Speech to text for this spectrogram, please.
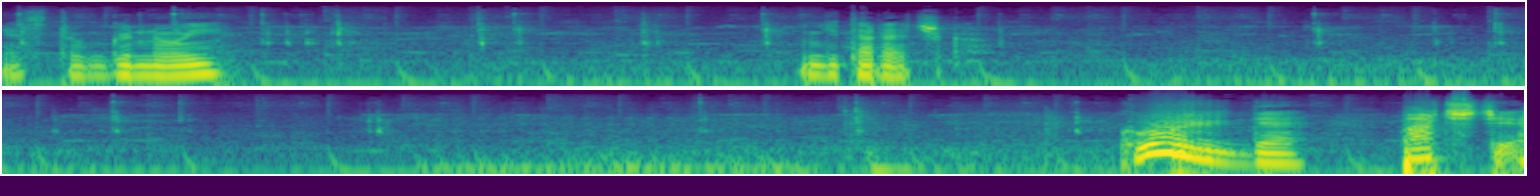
Jest tu gnój. Gitareczka. Kurde! Patrzcie!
